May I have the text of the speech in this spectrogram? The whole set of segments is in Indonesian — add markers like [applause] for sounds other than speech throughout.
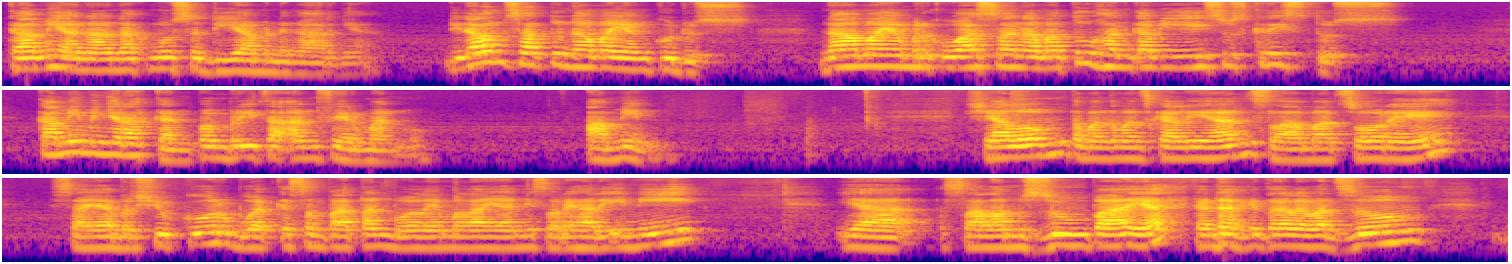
kami anak-anak-Mu sedia mendengarnya. Di dalam satu nama yang kudus, nama yang berkuasa, nama Tuhan kami Yesus Kristus, kami menyerahkan pemberitaan firman-Mu. Amin. Shalom teman-teman sekalian, selamat sore. Saya bersyukur buat kesempatan boleh melayani sore hari ini. Ya, salam Zoom Pak ya, [laughs] karena kita lewat Zoom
